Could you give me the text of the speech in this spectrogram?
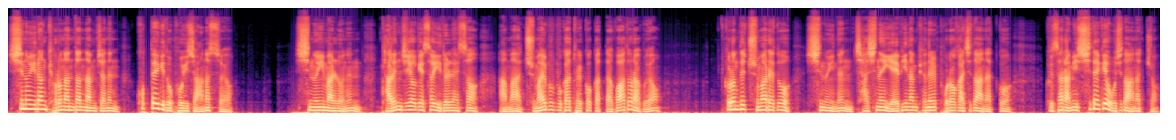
신우이랑 결혼한다는 남자는 코빼기도 보이지 않았어요. 신우이 말로는 다른 지역에서 일을 해서 아마 주말 부부가 될 것 같다고 하더라고요. 그런데 주말에도 신우이는 자신의 예비 남편을 보러 가지도 않았고 그 사람이 시댁에 오지도 않았죠.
